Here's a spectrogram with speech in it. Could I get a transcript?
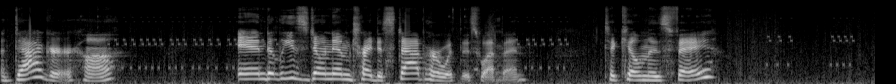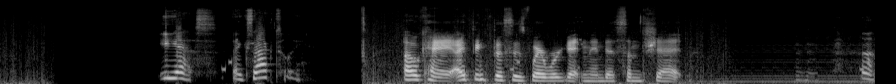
A dagger, huh? And Elise Deauxnim tried to stab her with this weapon. To kill Ms. Fey? Yes, exactly. Okay, I think this is where we're getting into some shit.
